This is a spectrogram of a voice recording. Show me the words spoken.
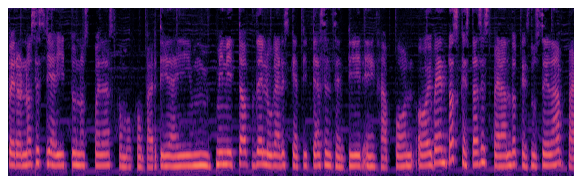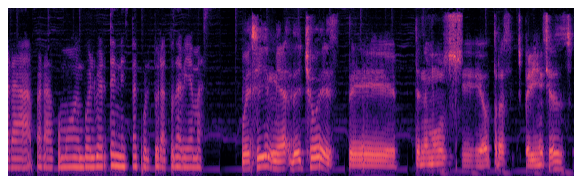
pero no sé si ahí tú nos puedas como compartir ahí un mini top de lugares que a ti te hacen sentir en Japón o eventos que estás esperando que sucedan para, para como envolverte en esta cultura todavía más. Pues sí, mira, de hecho, este tenemos eh, otras experiencias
